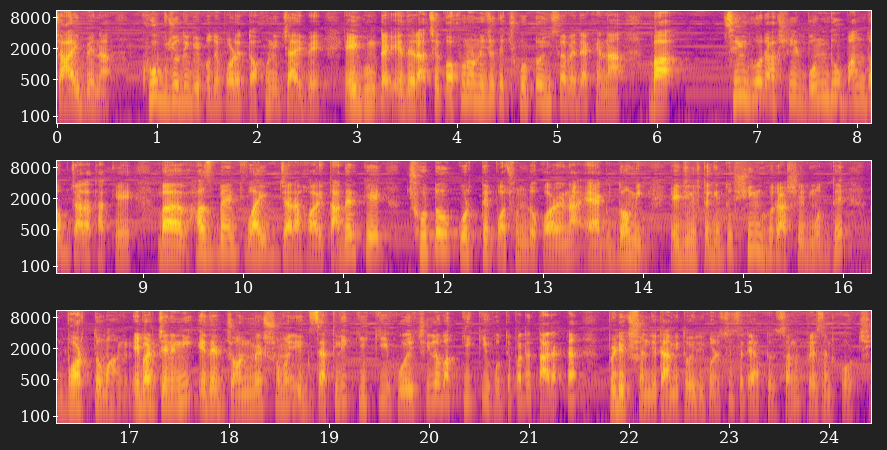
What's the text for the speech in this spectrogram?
চাইবে না। খুব যদি বিপদে পড়ে তখনই চাইবে। এই গুণটা এদের আছে। কখনো নিজেকে ছোট হিসাবে দেখে না বা সিংহ রাশির বন্ধু বান্ধব যারা থাকে বা হাজব্যান্ড ওয়াইফ যারা হয়, তাদেরকে ছোট করতে পছন্দ করে না একদমই। এই জিনিসটা কিন্তু সিংহ রাশির মধ্যে বর্তমান। এবার জেনে নিই এদের জন্মের সময় এক্স্যাক্টলি কি কি হয়েছিল বা কি কি হতে পারে তার একটা প্রিডিকশন যেটা আমি তৈরি করেছি সেটা আপনাদের সামনে প্রেজেন্ট করছি।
